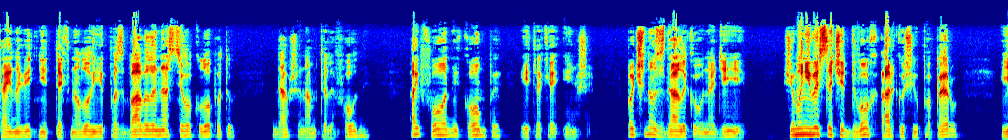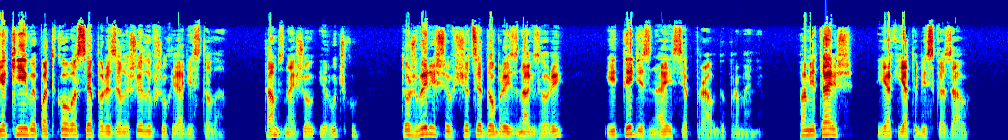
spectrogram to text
Та й новітні технології позбавили нас цього клопоту, давши нам телефони, айфони, компи і таке інше. Почну здалеку в надії, що мені вистачить двох аркушів паперу, які випадково сепери залишили в шухляді стола. Там знайшов і ручку, тож вирішив, що це добрий знак згори, і ти дізнаєшся правду про мене. Пам'ятаєш, як я тобі сказав,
